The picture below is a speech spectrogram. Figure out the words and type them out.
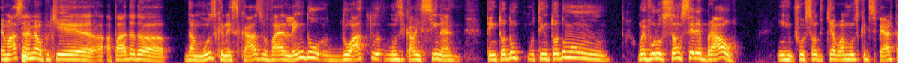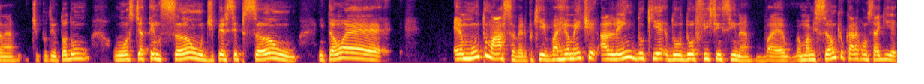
É massa, né, meu? Porque a, parada da, da música, nesse caso, vai além do, do ato musical em si, né? Tem todo um, tem todo um, uma evolução cerebral em função do que a música desperta, né? Tipo, tem todo um, um lance de atenção, de percepção. Então é é muito massa, velho, porque vai realmente além do que do, do ofício em si, né? É uma missão que o cara consegue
